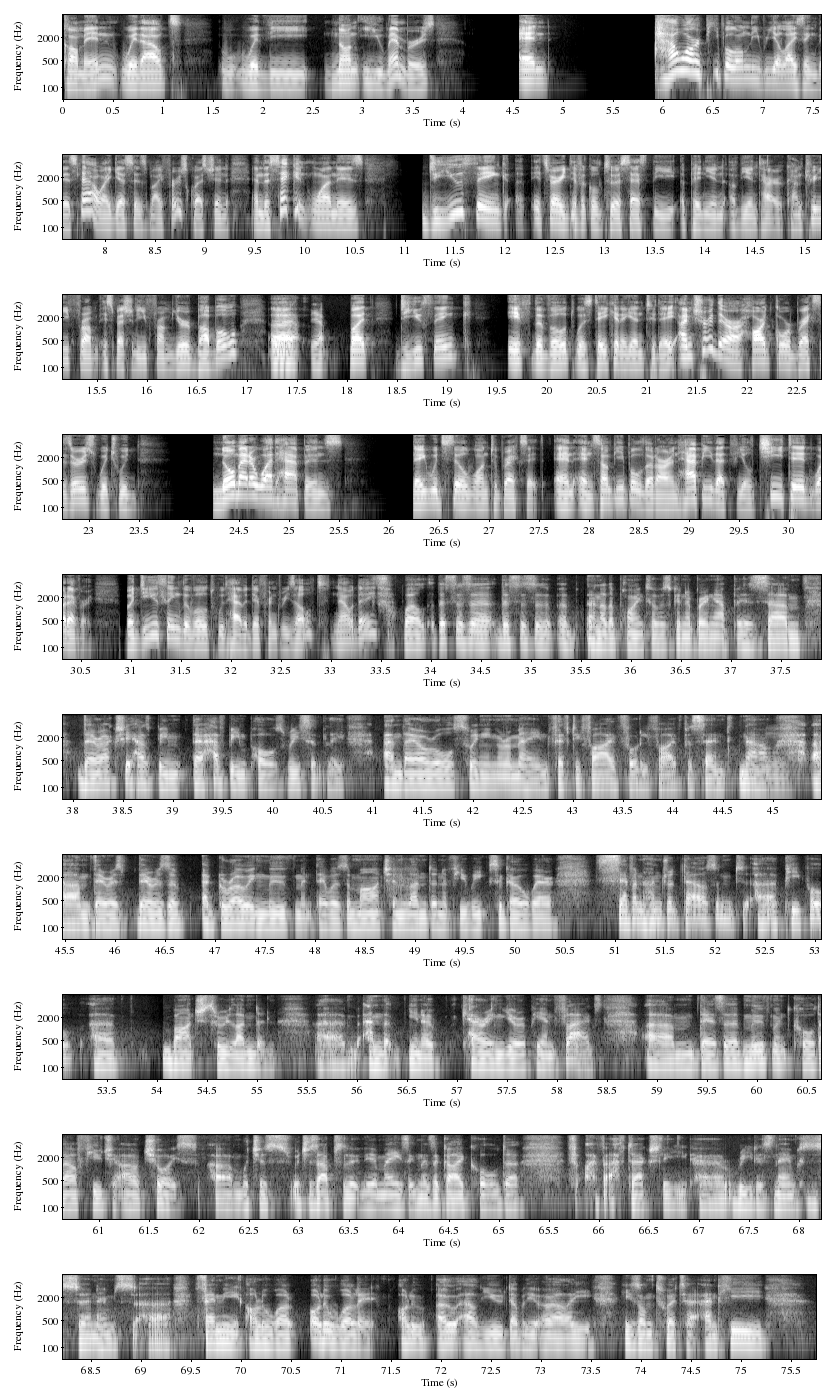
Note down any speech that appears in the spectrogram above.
come in without with the non-EU members, and how are people only realizing this now? I guess is my first question, and the second one is do you think it's very difficult to assess the opinion of the entire country from especially from your bubble yeah, uh, yep. but do you think if the vote was taken again today i'm sure there are hardcore brexiters which would no matter what happens they would still want to Brexit. And and some people that are unhappy, that feel cheated, whatever. But do you think the vote would have a different result nowadays? Well, this is a this is a, a, another point I was going to bring up. Is um, there actually has been there have been polls recently, and they are all swinging Remain 55, 45 percent now. Mm. Um, there is there is a, a growing movement. There was a march in London a few weeks ago where seven hundred thousand uh, people. Uh, march through London, um, and the, you know carrying European flags. Um, there's a movement called Our Future, Our Choice, um, which is which is absolutely amazing. There's a guy called uh, I have to actually uh, read his name because his surname's uh, Femi Oluwole. O L U W O L E. He's on Twitter, and he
